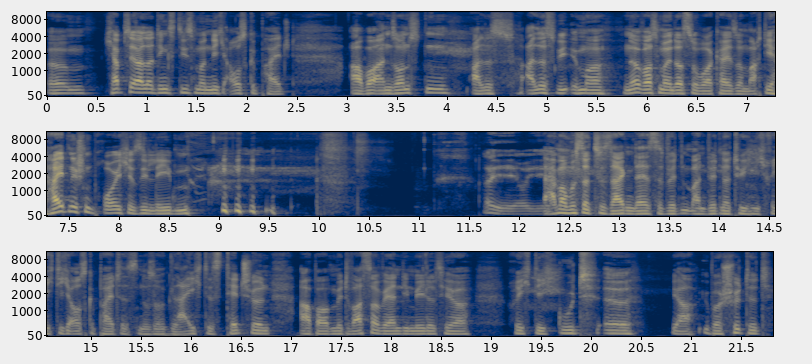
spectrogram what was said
Ähm, ich habe sie allerdings diesmal nicht ausgepeitscht. Aber ansonsten alles, alles wie immer, ne, was man in das Slowakei so macht. Die heidnischen Bräuche, sie leben. Oje, oje. Ja, man muss dazu sagen, wird, man wird natürlich nicht richtig ausgepeilt, das ist nur so ein leichtes Tätscheln, aber mit Wasser werden die Mädels hier richtig gut äh, ja, überschüttet,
